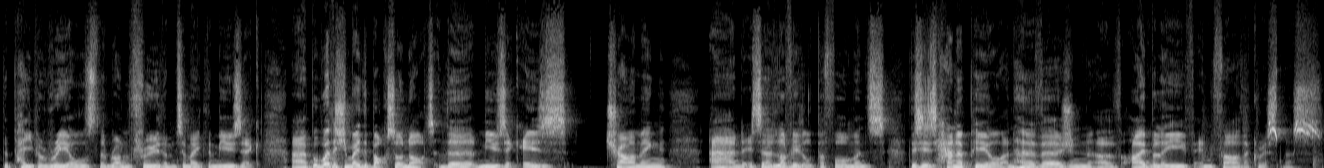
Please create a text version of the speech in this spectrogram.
the paper reels that run through them to make the music. Uh, but whether she made the box or not, the music is charming and it's a lovely little performance. This is Hannah Peel and her version of I Believe in Father Christmas.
